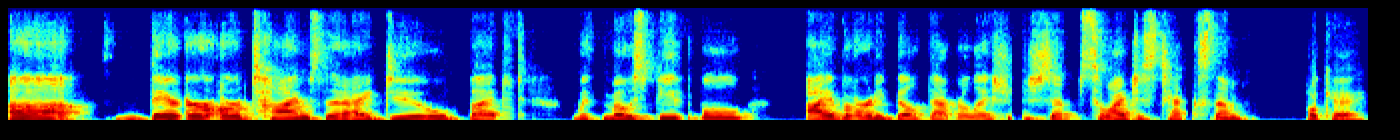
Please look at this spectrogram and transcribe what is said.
Uh, there are times that I do, but with most people, I've already built that relationship, so I just text them. Okay.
